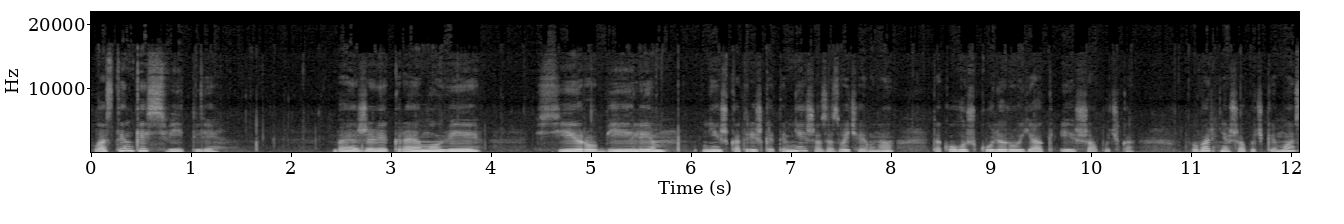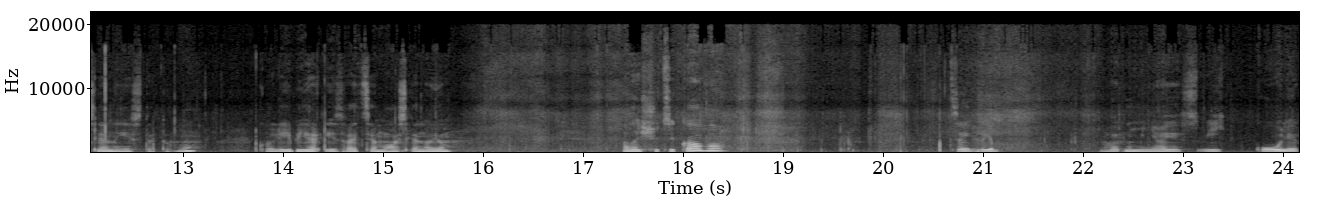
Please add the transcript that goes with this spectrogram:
Пластинки світлі, бежеві, кремові, сіро-білі. Ніжка трішки темніша, зазвичай вона такого ж кольору, як і шапочка. Поверхня шапочки масляниста, тому колібія і зветься масляною. Але що цікаво, цей гриб гарно міняє свій колір.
